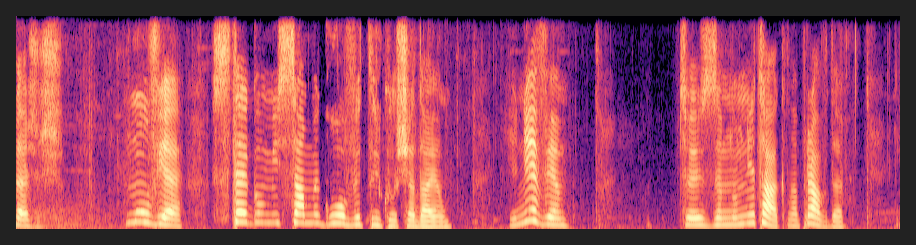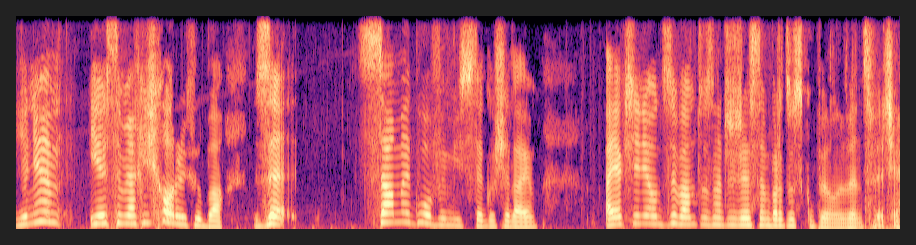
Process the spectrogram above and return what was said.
Leżysz. Mówię, z tego mi same głowy tylko siadają. Ja nie wiem, co jest ze mną nie tak, naprawdę. Ja nie wiem, jestem jakiś chory chyba. Ze... Same głowy mi z tego siadają. A jak się nie odzywam, to znaczy, że jestem bardzo skupiony, więc wiecie.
